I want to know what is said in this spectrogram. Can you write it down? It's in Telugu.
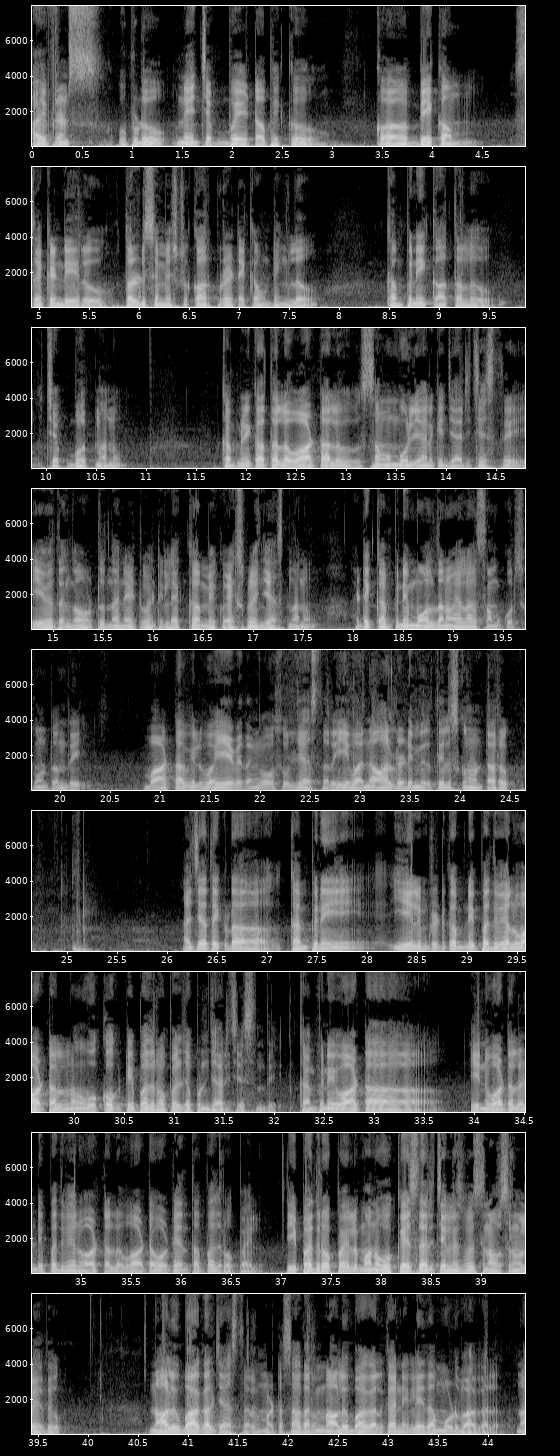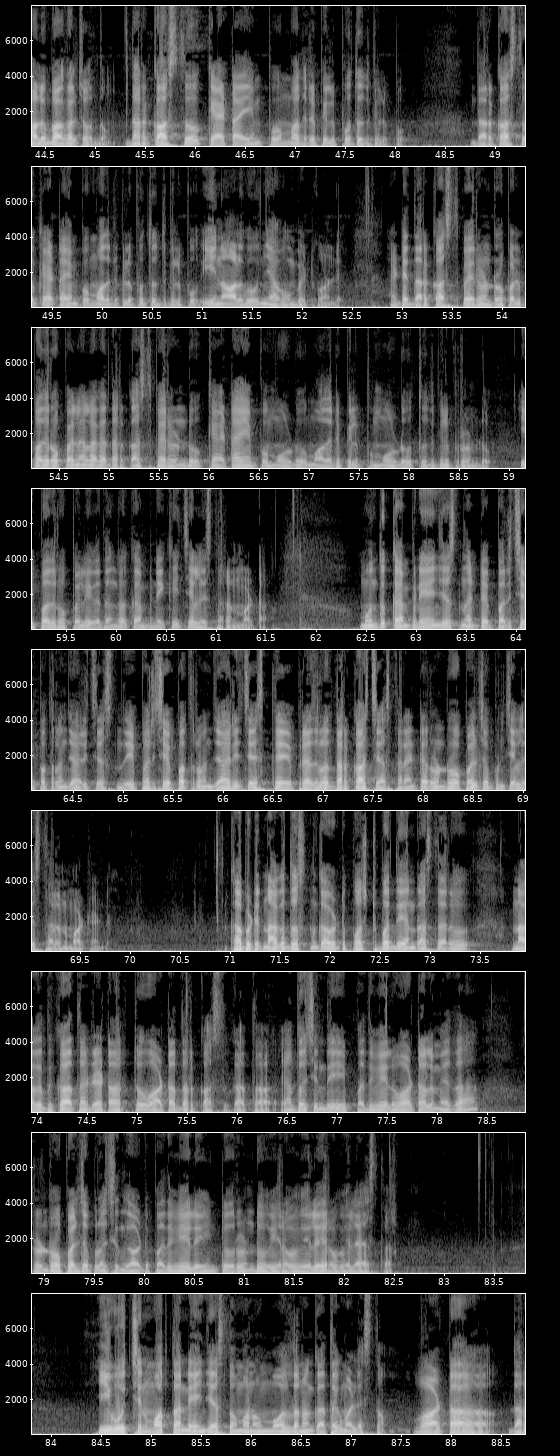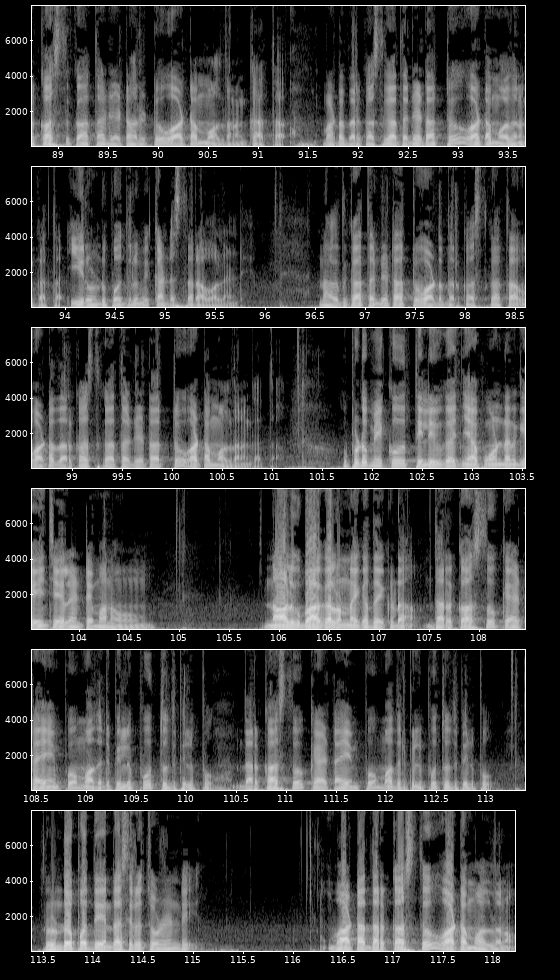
హాయ్ ఫ్రెండ్స్ ఇప్పుడు నేను చెప్పబోయే topic BCom second year third semester corporate అకౌంటింగ్లో కంపెనీ ఖాతాలు చెప్పబోతున్నాను. కంపెనీ ఖాతాలో వాటాలు సమమూల్యానికి జారీ చేస్తే ఏ విధంగా ఉంటుందనేటువంటి లెక్క మీకు ఎక్స్ప్లెయిన్ చేస్తున్నాను. అంటే కంపెనీ మూలధనం ఎలా సమకూర్చుకుంటుంది వాటా విలువ ఏ విధంగా వసూలు చేస్తారు ఇవన్నీ ఆల్రెడీ మీరు తెలుసుకుని ఉంటారు. అంచేత ఇక్కడ కంపెనీ ఏ లిమిటెడ్ కంపెనీ పదివేల వాటాలను ఒక్కొక్కటి పది రూపాయలు చొప్పున జారీ చేసింది. కంపెనీ వాటా ఎన్ని వాటాలు అండి పదివేల వాటాలు. వాటా ఒకటి ఎంత? పది రూపాయలు. ఈ పది రూపాయలు మనం ఒకేసారి చెల్లించవలసిన అవసరం లేదు. నాలుగు భాగాలు చేస్తారనమాట సాధారణ నాలుగు భాగాలు కానీ లేదా మూడు భాగాలు. నాలుగు భాగాలు చూద్దాం. దరఖాస్తు కేటాయింపు మొదటి పిలుపు తుది పిలుపు. దరఖాస్తు కేటాయింపు మొదటి పిలుపు తుది పిలుపు. ఈ నాలుగు జ్ఞాపకం పెట్టుకోండి. అంటే దరఖాస్తుపై రెండు రూపాయలు పది రూపాయలు నెలగా దరఖాస్తుపై రెండు కేటాయింపు మూడు మొదటి పిలుపు మూడు తుది పిలుపు రెండు. ఈ పది రూపాయలు ఈ విధంగా కంపెనీకి చెల్లిస్తారనమాట ముందు కంపెనీ ఏం చేస్తుందంటే పరిచయ పత్రం జారీ చేస్తుంది. పరిచయ పత్రం జారీ చేస్తే ప్రజలు దరఖాస్తు చేస్తారంటే రెండు రూపాయల చొప్పున చెల్లిస్తారనమాట అండి. కాబట్టి నగదు వస్తుంది కాబట్టి ఫస్ట్ పద్దు ఏం రాస్తారు? నగదు ఖాతా డేటార్ట్ వాటా దరఖాస్తు ఖాతా. ఎంత వచ్చింది? పదివేలు వాటాల మీద రెండు రూపాయల చొప్పున వచ్చింది కాబట్టి పదివేలు ఇంటూ రెండు ఇరవై వేలు ఇరవై వేలు వేస్తారు. ఈ వచ్చిన మొత్తాన్ని ఏం చేస్తాం మనం? మూలధనం ఖాతాకి మళ్ళిస్తాం. వాటా దరఖాస్తు ఖాతా డేటార్టు వాటా మూలధనం ఖాతా. వాటా దరఖాస్తు ఖాతా డేటార్టు వాటా మూలధనం ఖాతా. ఈ రెండు పద్దులు మీకు కంఠస్థ రావాలండి. నగదు ఖాతా డేటార్టు వాటా దరఖాస్తు ఖాతా. వాటా దరఖాస్తు ఖాతా డేటార్టు వాటా మూలధనం ఖాతా. ఇప్పుడు మీకు తెలివిగా జ్ఞాపకం ఉండడానికి ఏం చేయాలంటే మనం నాలుగు భాగాలు ఉన్నాయి కదా ఇక్కడ. దరఖాస్తు కేటాయింపు మొదటి పిలుపు తుది పిలుపు. దరఖాస్తు కేటాయింపు మొదటి పిలుపు తుది పిలుపు. రెండో పద్దు ఏం రాశారో చూడండి. వాటా దరఖాస్తు వాటా మూలధనం.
